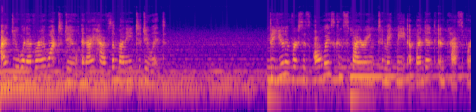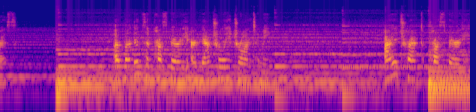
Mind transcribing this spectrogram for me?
I do whatever I want to do and I have the money to do it. The universe is always conspiring to make me abundant and prosperous. Abundance and prosperity are naturally drawn to me. I attract prosperity.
